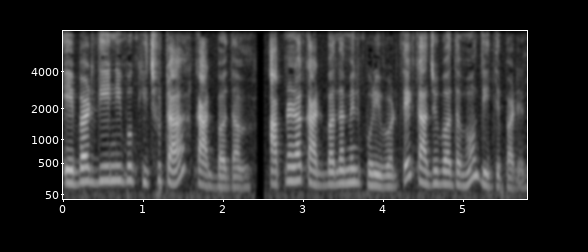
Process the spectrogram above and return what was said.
এবার দিয়ে নিব কিছুটা কাঠবাদাম। আপনারা কাঠবাদামের পরিবর্তে কাজু বাদামও দিতে পারেন।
